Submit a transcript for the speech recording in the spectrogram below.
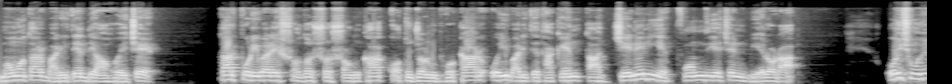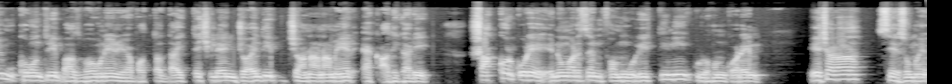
মমতার বাড়িতে দেওয়া হয়েছে। তার পরিবারের সদস্য সংখ্যা, কতজন ভোটার ওই বাড়িতে থাকেন তা জেনে নিয়ে ফর্ম দিয়েছেন বিএলওরা। ওই সময় মুখ্যমন্ত্রী বাসভবনের নিরাপত্তার দায়িত্বে ছিলেন জয়দীপ জানা নামের এক আধিকারিক। স্বাক্ষর করে এনুমারেশন ফর্মগুলি তিনি গ্রহণ করেন। এছাড়া সে সময়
